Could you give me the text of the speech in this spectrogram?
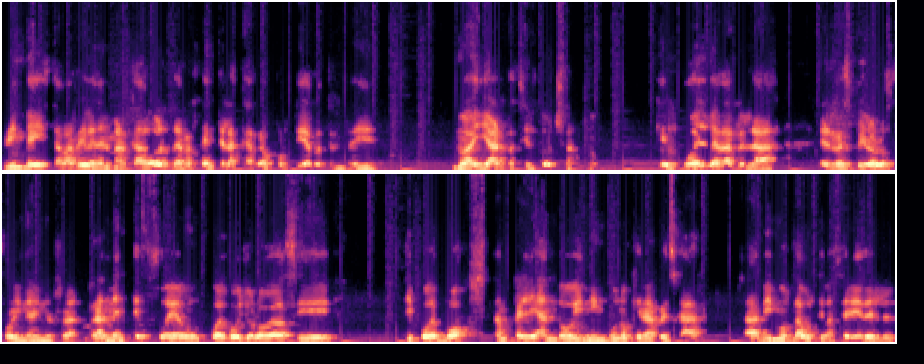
Green Bay estaba arriba en el marcador, de repente la carrera por tierra 30 no hay yardas y el touchdown, ¿no? Que vuelve a darle la, el respiro a los 49ers. Realmente fue un juego, yo lo veo así, tipo de box, están peleando y ninguno quiere arriesgar. Vimos la última serie del,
